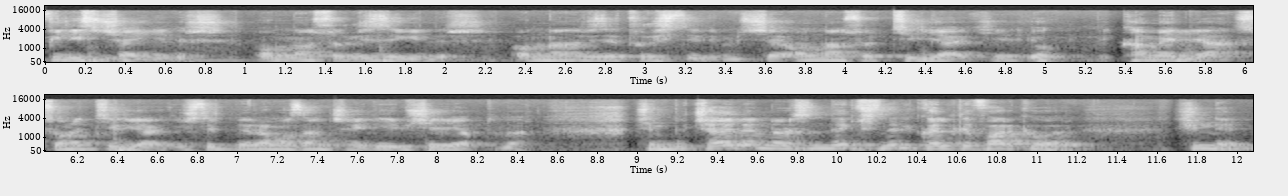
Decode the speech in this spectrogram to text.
Filiz çay gelir. Ondan sonra Rize gelir. Ondan sonra Rize turist dediğimiz şey. Ondan sonra Tiryaki yok Kamelya sonra Tiryaki işte bir de Ramazan çayı diye bir şey yaptılar. Şimdi bu çayların arasında hepsinde bir kalite farkı var. Şimdi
